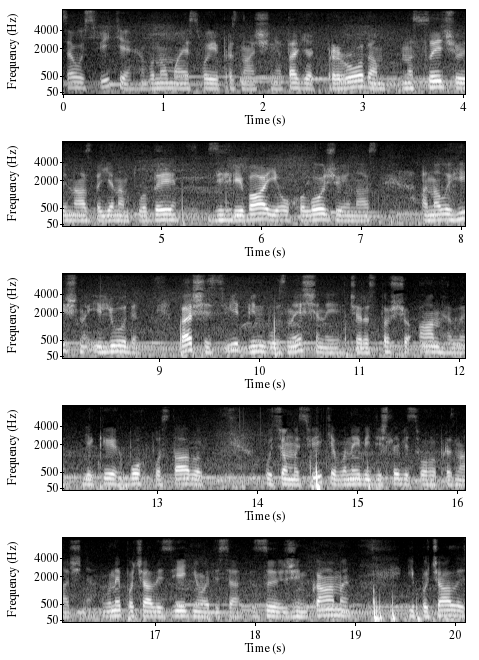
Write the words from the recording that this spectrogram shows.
Все у світі воно має своє призначення, так як природа насичує нас, дає нам плоди, зігріває, охолоджує нас. Аналогічно і люди. Перший світ він був знищений через те, що ангели, яких Бог поставив у цьому світі, вони відійшли від свого призначення. Вони почали з'єднуватися з жінками і почали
